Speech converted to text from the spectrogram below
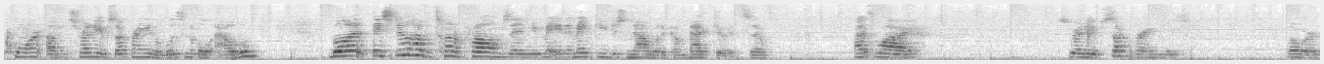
Korn um, Serenity of Suffering is a listenable album, but they still have a ton of problems, and you may, they make you just not want to come back to it. So that's why Serenity of Suffering is lower.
